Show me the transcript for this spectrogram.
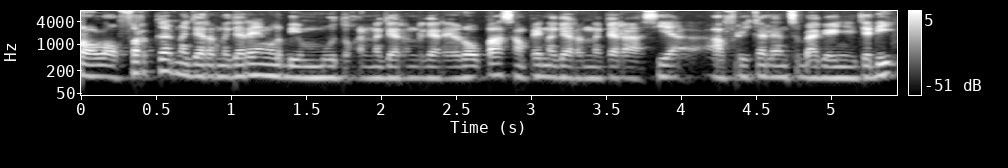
roll over ke negara-negara yang lebih membutuhkan, negara-negara Eropa sampai negara-negara Asia, Afrika dan sebagainya. Jadi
